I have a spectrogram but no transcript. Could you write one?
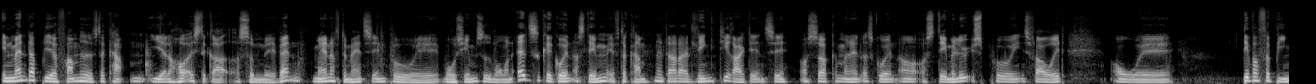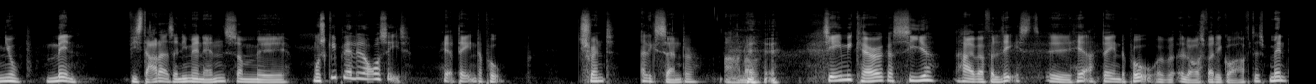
En mand, der bliver fremhævet efter kampen i allerhøjeste grad, og som øh, vandt Man of the Match ind på øh, vores hjemmeside, hvor man altid kan gå ind og stemme efter kampene. Der er der et link direkte ind til, og så kan man ellers gå ind og, og stemme løs på ens favorit. Og øh, det var Fabinho, men vi starter altså lige med en anden, som øh, måske bliver lidt overset her dagen derpå. Trent Alexander-Arnold. Jamie Carragher siger, har jeg i hvert fald læst øh, her dagen derpå, eller også var det i går aftes, men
